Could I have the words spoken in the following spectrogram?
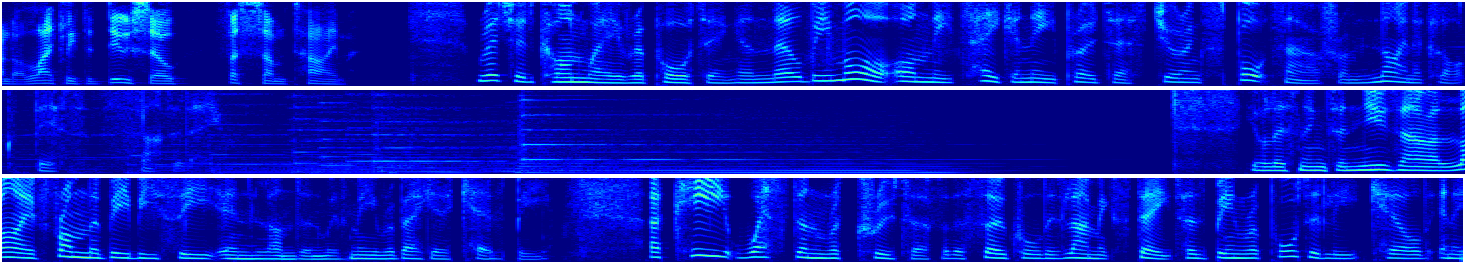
and are likely to do so for some time. Richard Conway reporting, and there'll be more on the Take a Knee protest during Sports Hour from 9 o'clock this Saturday. You're listening to NewsHour live from the BBC in London with me, Rebecca Kesby. A key Western recruiter for the so called Islamic State has been reportedly killed in a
